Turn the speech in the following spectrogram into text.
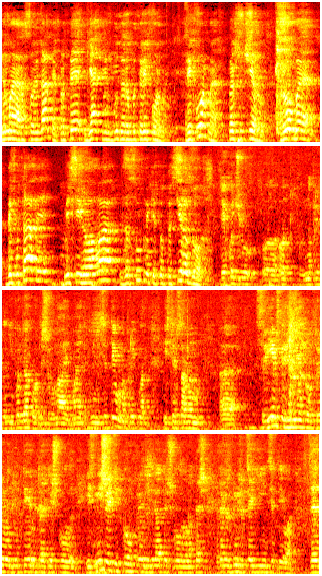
не має розповідати про те, як він буде робити реформи. Реформи, в першу чергу, робить депутати, міський голова, заступники, тобто всі разом. Я хочу, от, наприклад, і подякувати, що вона має таку ініціативу, наприклад, із тим самим е, Сергієм Сергієнком з приводу третьої школи, і з Мішою Тітковим з приводу дев'ятої школи, вона теж, я так розумію, що це її ініціатива. Це,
